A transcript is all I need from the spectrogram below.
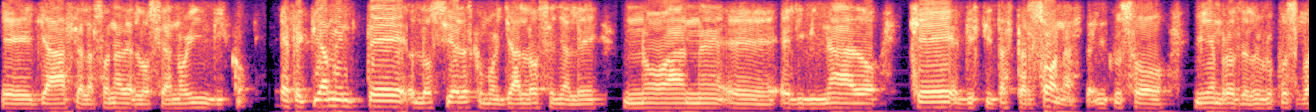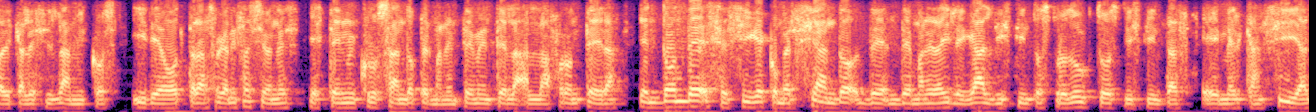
eh, ya hacia la zona del Océano Índico. Efectivamente, los cierres, como ya lo señalé, no han eh, eliminado que distintas personas, incluso miembros de los grupos radicales islámicos y de otras organizaciones, estén cruzando permanentemente la, frontera, en donde se sigue comerciando de, manera ilegal distintos productos, distintas eh, mercancías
